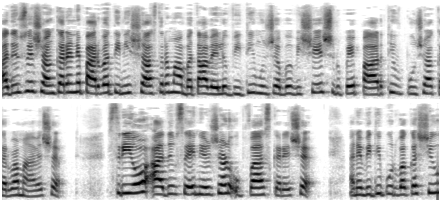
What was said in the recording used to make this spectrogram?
આ દિવસે શંકર અને પાર્વતીની શાસ્ત્રમાં બતાવેલ વિધિ મુજબ વિશેષ રૂપે પાર્થિવ પૂજા કરવામાં આવે છે. સ્ત્રીઓ આ દિવસે નિર્જળ ઉપવાસ કરે છે અને વિધિપૂર્વક શિવ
